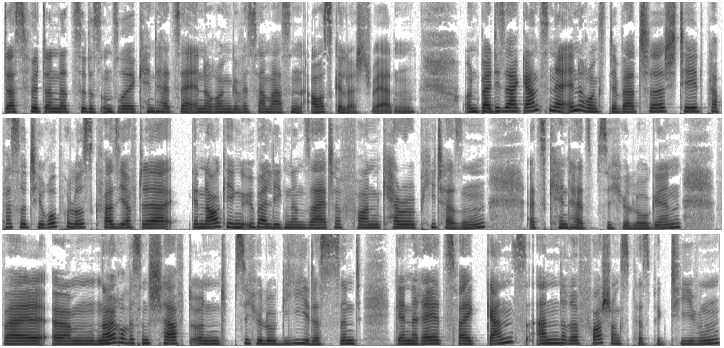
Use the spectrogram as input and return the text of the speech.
das führt dann dazu, dass unsere Kindheitserinnerungen gewissermaßen ausgelöscht werden. Und bei dieser ganzen Erinnerungsdebatte steht Papassotiropoulos quasi auf der genau gegenüberliegenden Seite von Carol Peterson als Kindheitspsychologin, weil ähm, Neurowissenschaft und Psychologie, das sind generell zwei ganz andere Forschungsperspektiven,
